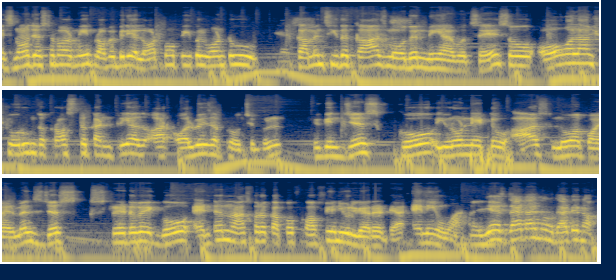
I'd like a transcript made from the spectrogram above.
it's not just about me probably a lot more people want to Yes. come and see the cars more than me, I would say. So all our showrooms across the country are, are always approachable. You can just go. You don't need to ask. No appointments. Just straight away go, enter and ask for a cup of coffee, and you'll get it. Yeah, anyone. Yes, that I know. That you know.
